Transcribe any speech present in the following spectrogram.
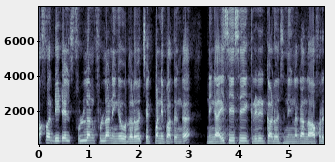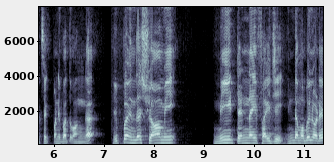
ஆஃபர் டீட்டெயில்ஸ் ஃபுல் அண்ட் ஃபுல்லாக நீங்கள் ஒரு தடவை செக் பண்ணி பார்த்துங்க நீங்கள் ஐசிஐசிஐ கிரெடிட் கார்டு வச்சுருந்தீங்கனாக்கா அந்த ஆஃபரை செக் பண்ணி பார்த்து வாங்குங்க. இப்போ இந்த Xiaomi Mi ten i five G இந்த மொபைலோடைய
